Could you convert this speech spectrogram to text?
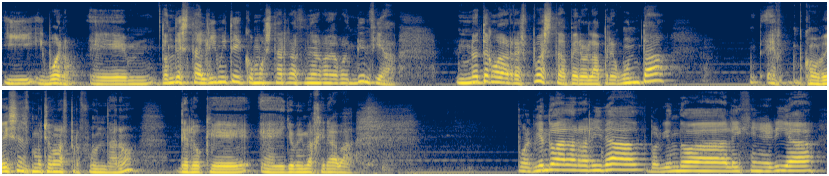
Y, bueno, eh, ¿dónde está el límite y cómo está relacionado con la conciencia? No tengo la respuesta, pero la pregunta, eh, como veis, es mucho más profunda ¿no? de lo que eh, yo me imaginaba. Volviendo a la realidad, volviendo a la ingeniería,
